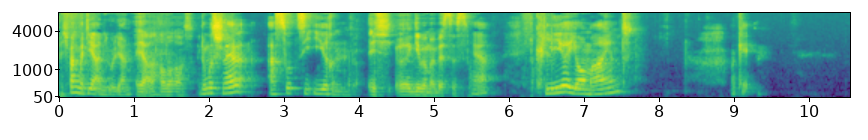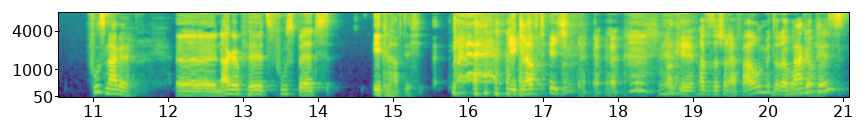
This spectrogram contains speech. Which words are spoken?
Ich fange mit dir an, Julian. ja, hau mal raus. Du musst schnell assoziieren. Ich äh, gebe mein Bestes. Ja? Clear your mind. Okay. Fußnagel. Äh, Nagelpilz, Fußbett, ekelhaftig. Ekelhaftig. okay, hattest du schon Erfahrung mit oder Nagelpilz?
